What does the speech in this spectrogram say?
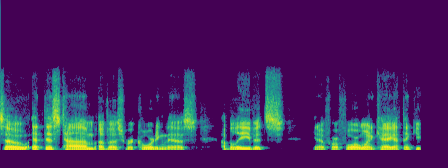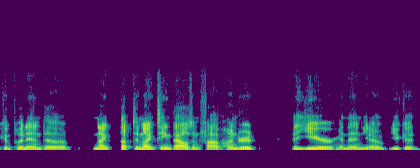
so at this time of us recording this, I believe it's, you know, for a 401k, I think you can put into nine, up to 19,500 a year. And then, you know, you could,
